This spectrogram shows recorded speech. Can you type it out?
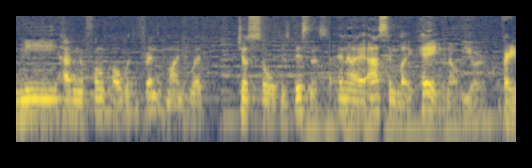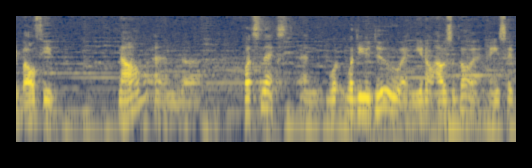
me having a phone call with a friend of mine who had just sold his business. And I asked him, like, hey, you know, you're very wealthy now, and uh, what's next? And what, what do you do? And, you know, how's it going? And he said,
